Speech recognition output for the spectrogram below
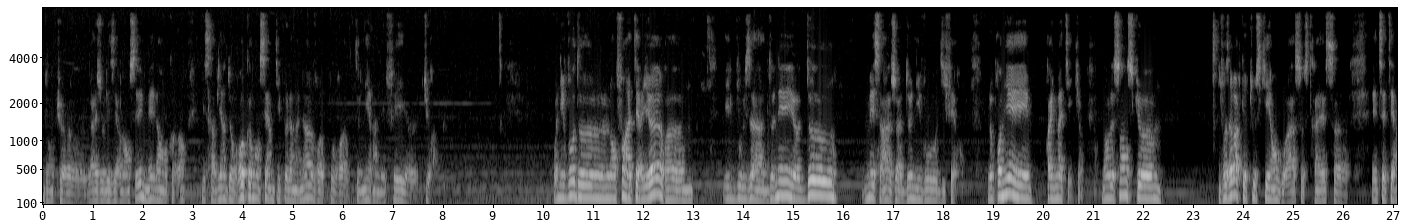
Donc euh, là, je les ai relancés, mais là encore, il sera bien de recommencer un petit peu la manœuvre pour obtenir un effet euh, durable. Au niveau de l'enfant intérieur, il vous a donné deux message à deux niveaux différents. Le premier est pragmatique, dans le sens que il faut savoir que tout ce qui est angoisse, stress, euh, etc.,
